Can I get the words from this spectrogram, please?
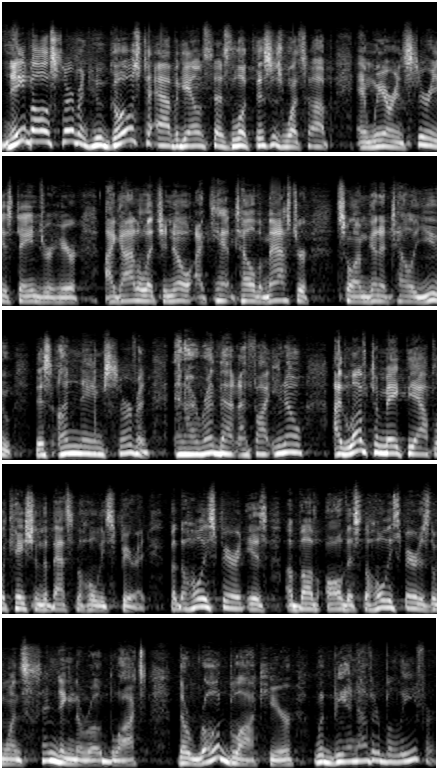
Nabal's servant who goes to Abigail and says, Look, this is what's up, and we are in serious danger here. I got to let you know, I can't tell the master, so I'm going to tell you, this unnamed servant. And I read that and I thought, you know, I'd love to make the application that that's the Holy Spirit, but the Holy Spirit is above all this. The Holy Spirit is the one sending the roadblocks. The roadblock here would be another believer.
